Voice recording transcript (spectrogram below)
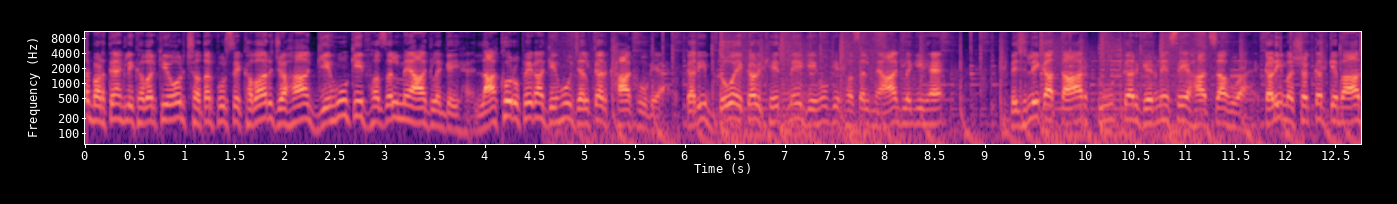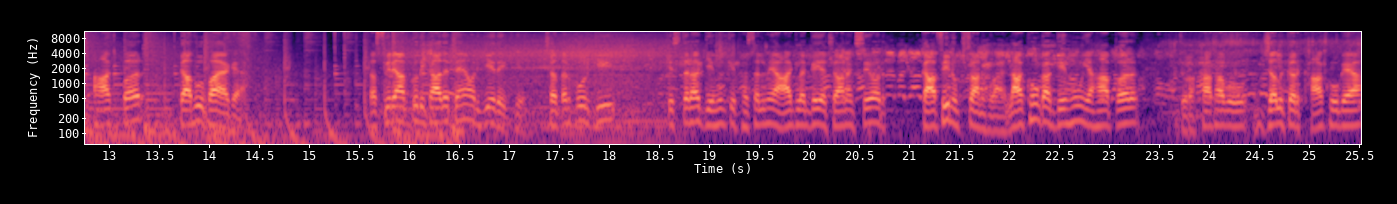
बढ़ते हैं अगली खबर की ओर, छतरपुर से खबर, जहाँ गेहूँ की फ़सल में आग लग गई है। लाखों रुपए का गेहूँ जलकर खाक हो गया है। करीब दो एकड़ खेत में गेहूँ की फ़सल में आग लगी है। बिजली का तार टूटकर गिरने से हादसा हुआ है। कड़ी मशक्कत के बाद आग पर काबू पाया गया। तस्वीरें आपको दिखा देते हैं और ये देखिए छतरपुर की किस तरह गेहूँ की फ़सल में आग लग गई अचानक से और काफ़ी नुकसान हुआ है। लाखों का गेहूँ यहाँ पर जो रखा था वो जल कर खाक हो गया।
